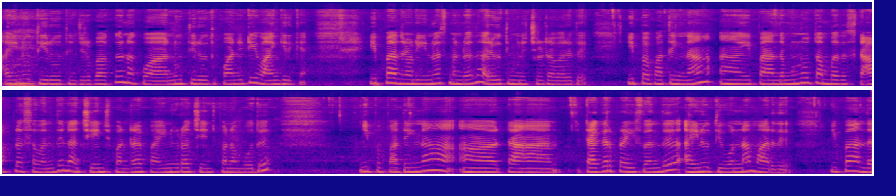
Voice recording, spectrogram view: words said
ஐநூற்றி இருபத்தஞ்சி ரூபாய்க்கு நான் குவா- நூற்றி இருபது குவான்டிட்டி வாங்கியிருக்கேன். இப்போ அதனுடைய இன்வெஸ்ட்மெண்ட் வந்து அறுபத்தி மூணு சில்லரை வருது. இப்போ பார்த்தீங்கன்னா இப்போ அந்த முந்நூற்றம்பது ஸ்டாப்லஸை வந்து நான் சேஞ்ச் பண்ணுறேன் இப்போ ஐநூறுரூவா சேஞ்ச் பண்ணும்போது இப்போ பார்த்தீங்கன்னா டகர் ப்ரைஸ் வந்து ஐநூற்றி ஒன்றா மாறுது. இப்போ அந்த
